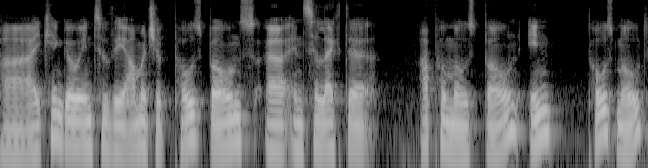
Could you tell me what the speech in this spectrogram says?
Uh, I can go into the armature pose bones uh, and select the uppermost bone in pose mode.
